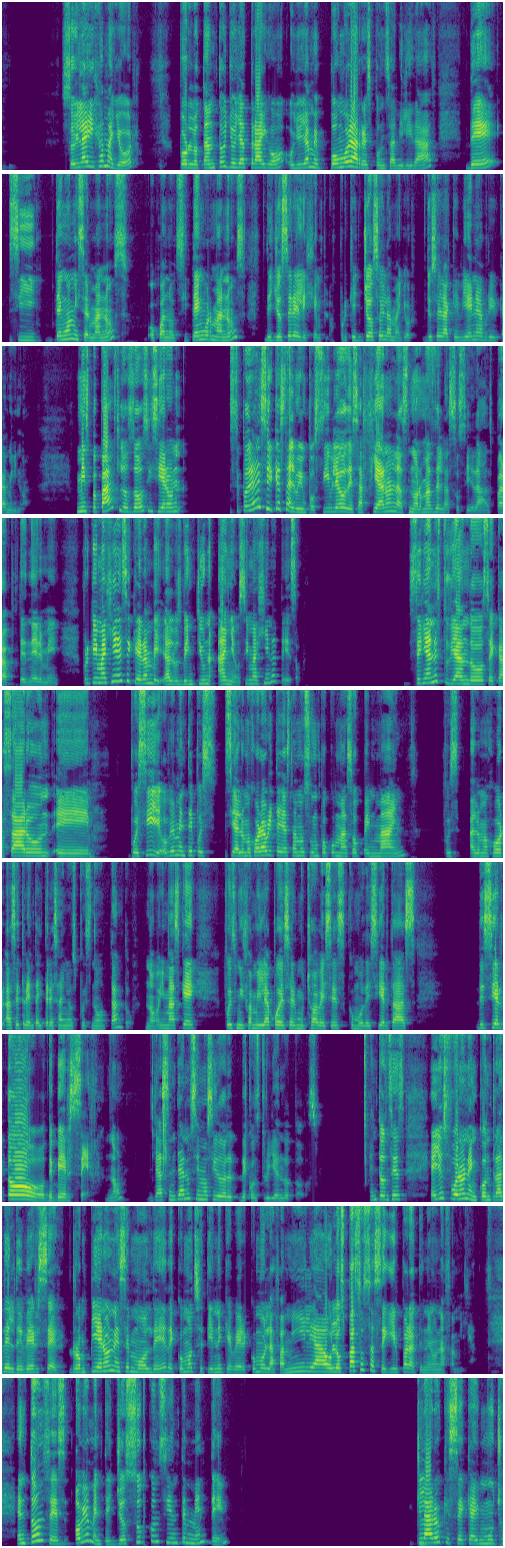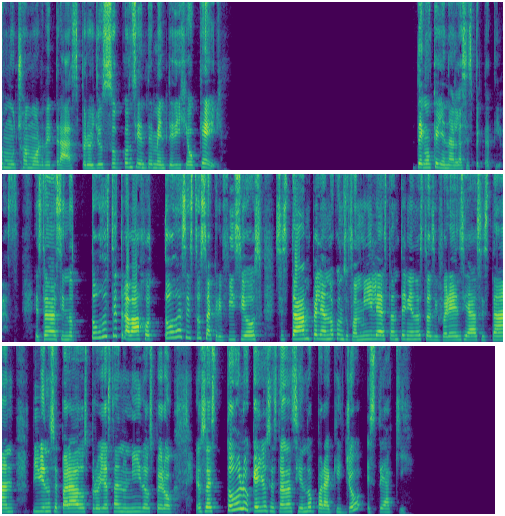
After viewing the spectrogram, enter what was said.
Soy la hija mayor, por lo tanto, yo ya traigo o yo ya me pongo la responsabilidad de si tengo a mis hermanos, o cuando si tengo hermanos, de yo ser el ejemplo, porque yo soy la mayor, yo soy la que viene a abrir camino. Mis papás, los dos, hicieron, se podría decir que hasta lo imposible o desafiaron las normas de la sociedad para obtenerme, porque imagínense que eran a los 21 años, imagínate eso. Seguían estudiando, se casaron, eh, pues sí, obviamente, pues si a lo mejor ahorita ya estamos un poco más open mind, pues a lo mejor hace 33 años, pues no tanto, ¿no? Y más que, pues mi familia puede ser mucho a veces como de ciertas, de cierto deber ser, ¿no? Ya, nos hemos ido deconstruyendo todos. Entonces, ellos fueron en contra del deber ser, rompieron ese molde de cómo se tiene que ver como la familia o los pasos a seguir para tener una familia. Entonces, obviamente, yo subconscientemente Claro que sé que hay mucho, mucho amor detrás, pero yo subconscientemente dije, ok, tengo que llenar las expectativas. Están haciendo todo este trabajo, todos estos sacrificios, se están peleando con su familia, están teniendo estas diferencias, están viviendo separados, pero ya están unidos, pero eso es todo lo que ellos están haciendo para que yo esté aquí.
